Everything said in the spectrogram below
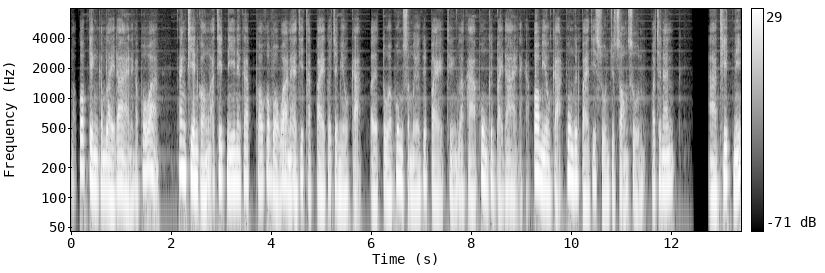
เราก็เก็งกำไรได้นะครับ เพราะว่า แท่งเทียนของอาทิตย์นี้นะครับเขาก็บอกว่าในอาทิตย์ถัดไปก็จะมีโอกาสเปิดตัวพุ่งเสมอขึ้นไปถึงราคาพุ่งขึ้นไปได้นะครับก็มีโอกาสพุ่งขึ้นไปที่ 0.20 เพราะฉะนั้นอาทิตย์นี้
